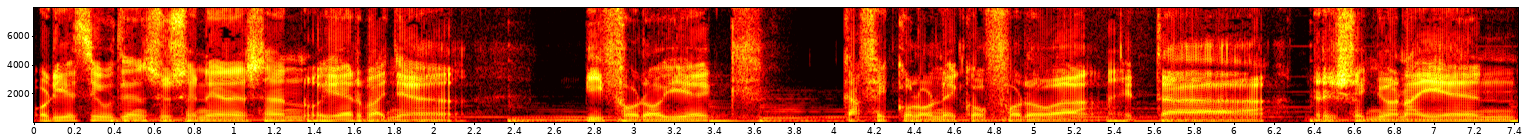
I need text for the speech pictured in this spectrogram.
Hori ez ziguten zuzenean esan, oier, baina bi foroiek, kafe koloneko foroa eta risoñoan haien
